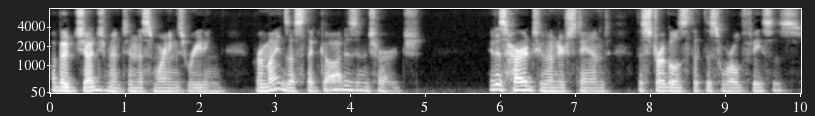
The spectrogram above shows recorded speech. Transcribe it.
about judgment in this morning's reading reminds us that God is in charge. It is hard to understand the struggles that this world faces.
